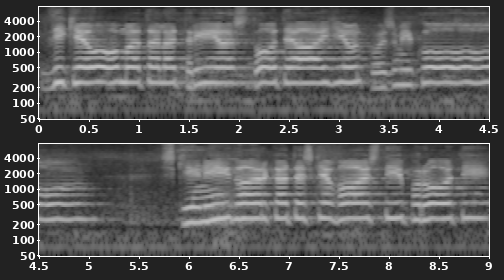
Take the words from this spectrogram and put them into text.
δικαιώματα λατρείας τότε Άγιον Κοσμικών σκηνή γαρ κατεσκευάστη πρώτη,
